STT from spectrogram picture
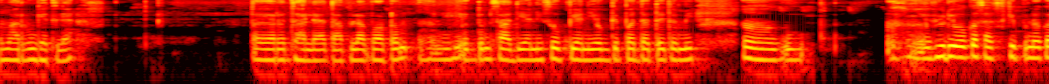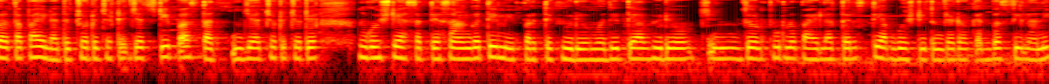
मारून घेतल्या. तयार झाल्या आता आपला बॉटम आणि एकदम साधी आणि सोपी आणि योग्य पद्धत आहे. तुम्ही व्हिडिओ कसा स्किप न करता पाहिला तर छोट्या छोट्या ज्या स्टिप असतात ज्या छोट्या छोट्या गोष्टी असतात त्या सांगते मी प्रत्येक व्हिडिओमध्ये त्या व्हिडिओ जर पूर्ण पाहिला तरच त्या गोष्टी तुमच्या डोक्यात बसतील आणि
